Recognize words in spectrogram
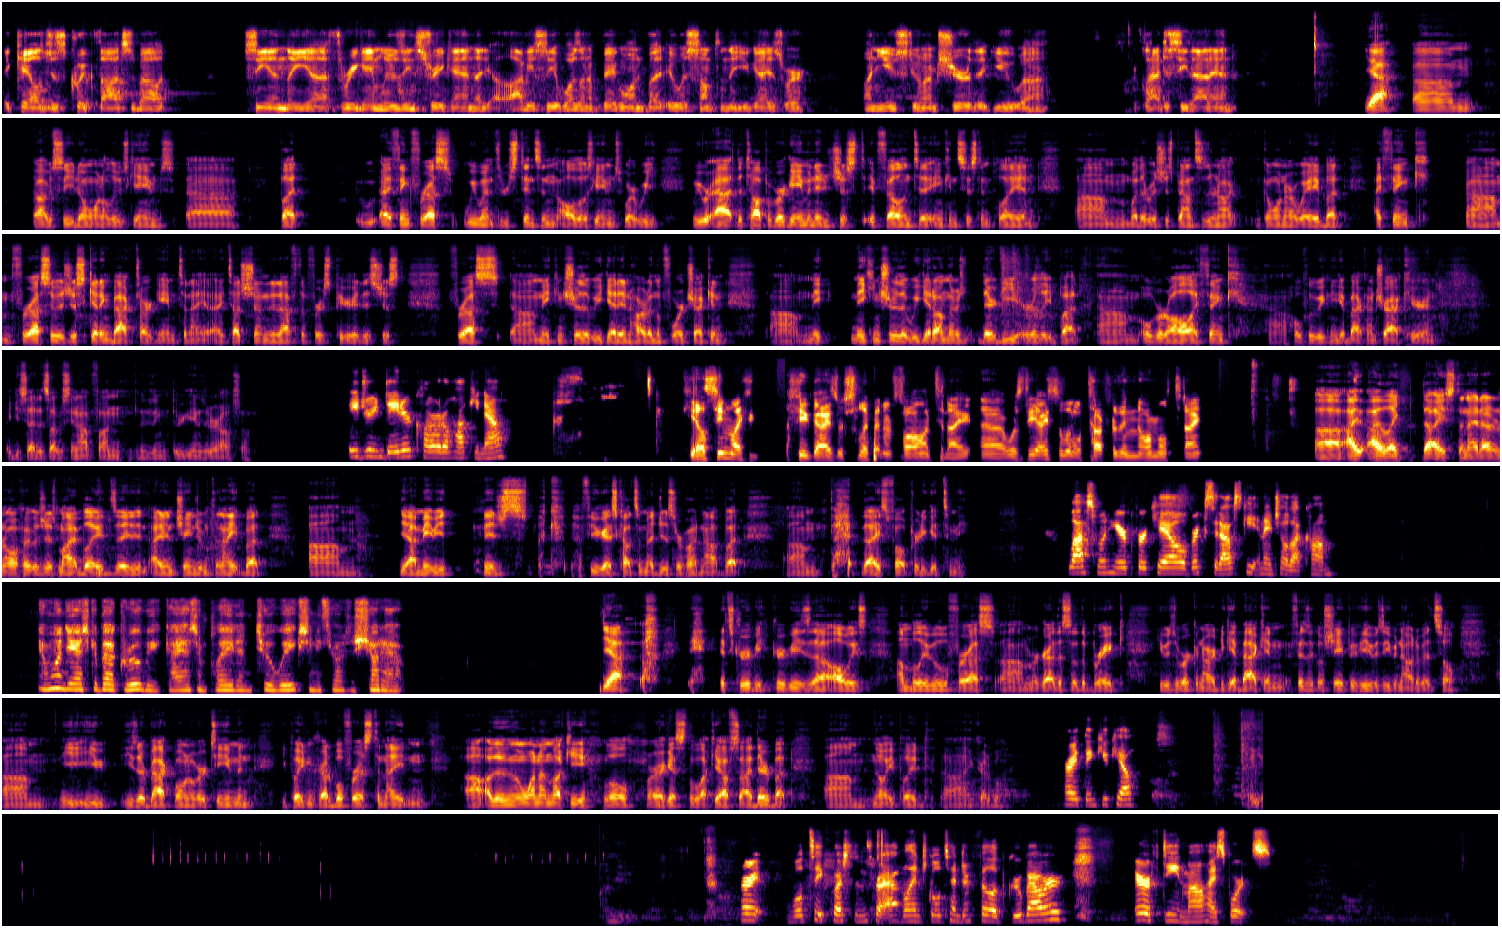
Hey, Cale, just quick thoughts about seeing the uh, three game losing streak and uh, obviously it wasn't a big one but it was something that you guys were unused to i'm sure that you uh, are glad to see that end yeah um, obviously you don't want to lose games uh, but i think for us we went through stints in all those games where we we were at the top of our game and it just it fell into inconsistent play and um, whether it was just bounces or not going our way but i think um, for us, it was just getting back to our game tonight. I touched on it after the first period. It's just for us uh, making sure that we get in hard on the forecheck and um, make making sure that we get on their their D early. But um, overall, I think uh, hopefully we can get back on track here. And like you said, it's obviously not fun losing three games in a row. So, Adrian Dater, Colorado Hockey Now. Yeah, it seemed like a few guys were slipping and falling tonight. Uh, was the ice a little tougher than normal tonight? Uh, I I liked the ice tonight. I don't know if it was just my blades. I didn't I didn't change them tonight, but um, yeah, maybe they just a few guys caught some edges or whatnot. But um, the, the ice felt pretty good to me. Last one here for Cale, Rick Sadowski, NHL.com. I wanted to ask about Groovy. Guy hasn't played in two weeks and he throws a shutout. Yeah, it's Groovy. Groovy's uh, always unbelievable for us, um, regardless of the break. He was working hard to get back in physical shape if he was even out of it. So um, he, he he's our backbone of our team, and he played incredible for us tonight. And uh, other than the one unlucky little, or I guess the lucky offside there, but um, no, he played uh, incredible. All right, thank you, Cale. Thank you. All right, we'll take questions for Avalanche goaltender Philipp Grubauer. Arif Dean, Mile High Sports.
